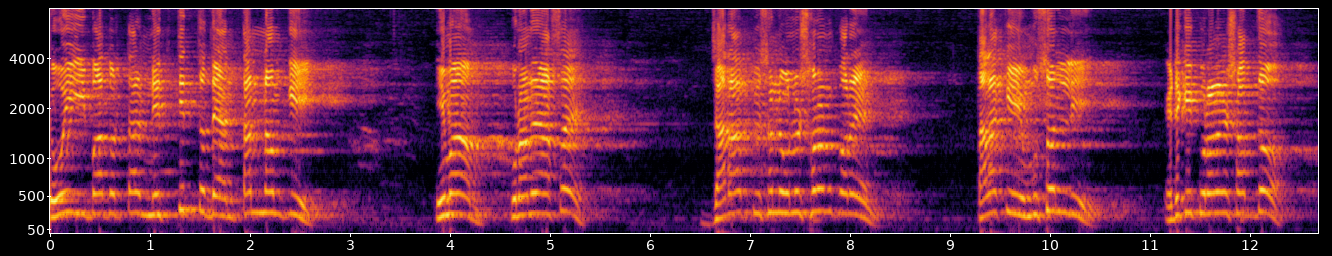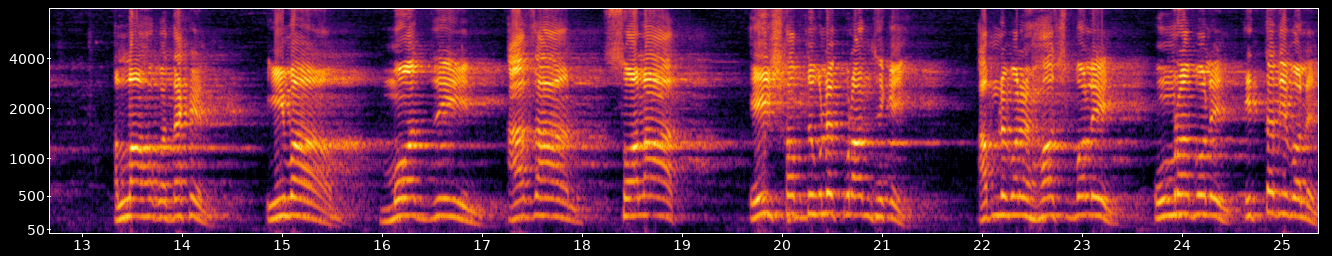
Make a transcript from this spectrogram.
ওই ইবাদতটার নেতৃত্ব দেন, তার নাম কি? ইমাম, কোরআনে আছে? যারা পিছনে অনুসরণ করেন, তারা কি মুসল্লি? এটা কি কোরআনের শব্দ? আল্লাহ দেখেন। ইমাম, মুয়াজ্জিন আজান সলাত, এই শব্দগুলো কোরআন থেকে। আপনি বলেন হজ বলেন, উমরা বলেন, ইত্যাদি বলেন।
